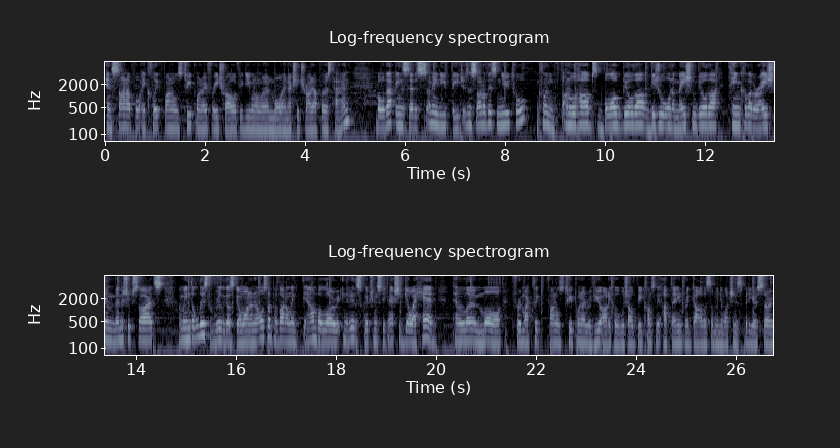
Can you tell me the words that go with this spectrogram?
and sign up for a ClickFunnels 2.0 free trial if you do want to learn more and actually try it out firsthand. But with that being said, there's so many new features inside of this new tool, including funnel hubs, blog builder, visual automation builder, team collaboration, membership sites, I mean, the list really does go on, and I also provide a link down below in the video description so you can actually go ahead and learn more through my ClickFunnels 2.0 review article, which I'll be constantly updating regardless of when you're watching this video. So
